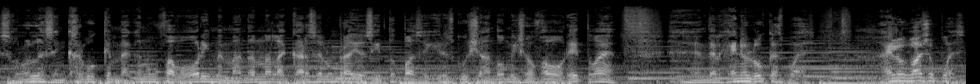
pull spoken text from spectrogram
Solo les encargo que me hagan un favor y me mandan a la cárcel un radiocito para seguir escuchando mi show favorito, eh. Eh, Del genio Lucas, pues. Ahí los guacho, pues.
